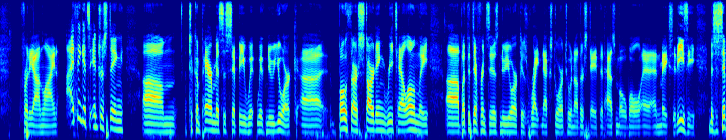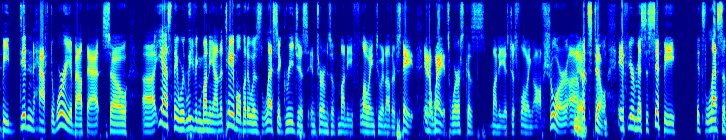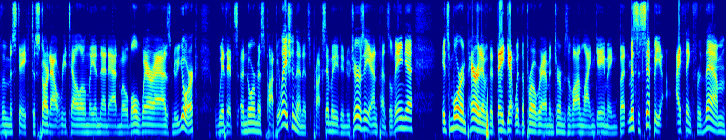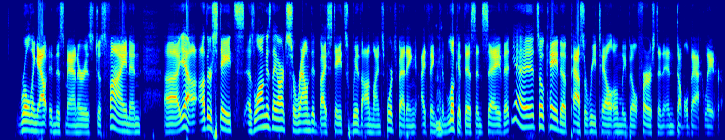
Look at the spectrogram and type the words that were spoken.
for the online. I think it's interesting um, to compare Mississippi with, with New York. Uh, both are starting retail only, uh, but the difference is New York is right next door to another state that has mobile and, and makes it easy. Mississippi didn't have to worry about that. So, uh, yes, they were leaving money on the table, but it was less egregious in terms of money flowing to another state. In a way, it's worse because money is just flowing offshore. Uh, yeah. But still, if you're Mississippi, it's less of a mistake to start out retail only and then add mobile. Whereas New York, with its enormous population and its proximity to New Jersey and Pennsylvania, it's more imperative that they get with the program in terms of online gaming. But Mississippi, I think for them, rolling out in this manner is just fine. And uh, yeah, other states, as long as they aren't surrounded by states with online sports betting, I think mm-hmm. can look at this and say that, yeah, it's okay to pass a retail only bill first and, and double back later.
